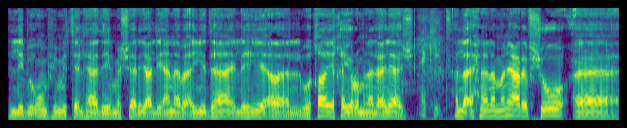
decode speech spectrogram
اللي بيقوم في مثل هذه المشاريع اللي أنا بأيدها اللي هي الوقاية خير من العلاج. أكيد. هلأ إحنا لما نعرف شو آه،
